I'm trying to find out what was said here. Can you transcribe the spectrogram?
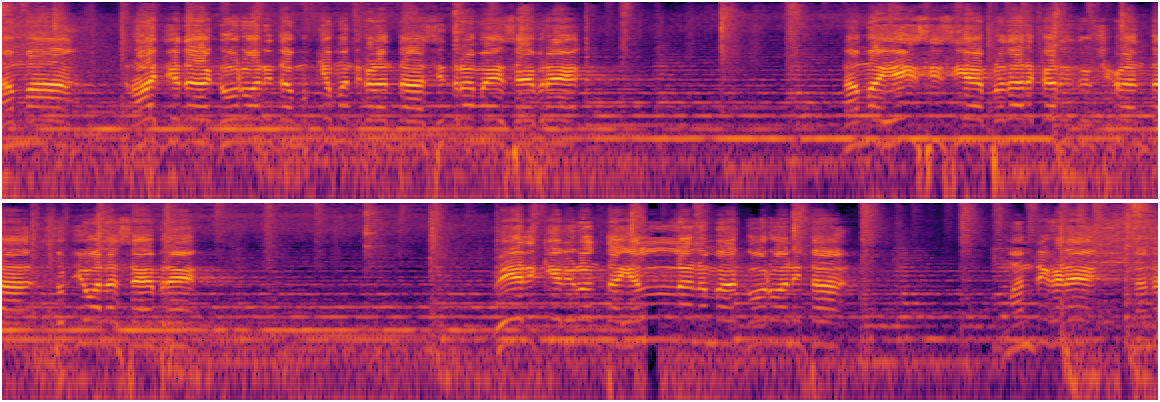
ನಮ್ಮ ರಾಜ್ಯದ ಗೌರವಾನ್ವಿತ ಮುಖ್ಯಮಂತ್ರಿಗಳಂತ ಸಿದ್ದರಾಮಯ್ಯ ಸಾಹೇಬ್ರೆ, ನಮ್ಮ ಎಐಸಿಸಿಯ ಪ್ರಧಾನ ಕಾರ್ಯದರ್ಶಿಗಳಂತ ಸುರ್ಜಿವಾಲಾ ಸಾಹೇಬ್ರೆ, ವೇದಿಕೆಯಲ್ಲಿರುವಂತ ಎಲ್ಲ ನಮ್ಮ ಗೌರವಾನ್ವಿತ ಮಂತ್ರಿಗಳೇ, ನನ್ನ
